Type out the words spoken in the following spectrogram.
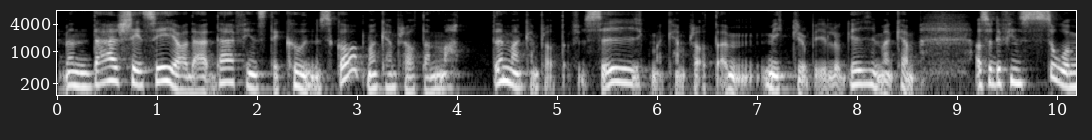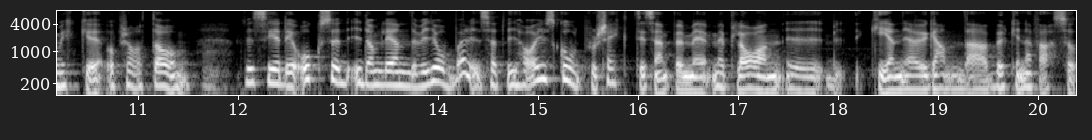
Men där ser, ser jag, där, där finns det kunskap. Man kan prata matte, man kan prata fysik, man kan prata mikrobiologi. Man kan, alltså det finns så mycket att prata om. Vi ser det också i de länder vi jobbar i. Så att vi har ju skolprojekt till exempel med, med plan i Kenya, Uganda, Burkina Faso.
